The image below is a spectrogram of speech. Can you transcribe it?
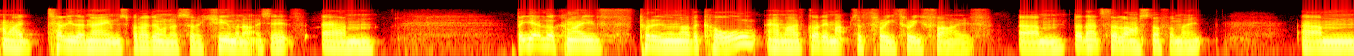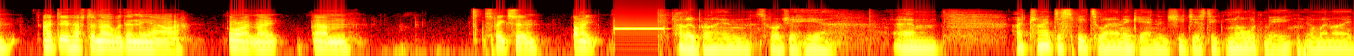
I might tell you their names, but I don't want to sort of humanize it. Um, but yeah, look, I've put in another call and I've got him up to three three five. Um, but that's the last offer, mate. Um, I do have to know within the hour. All right, mate. Um, speak soon. Bye. Hello, Brian. It's Roger here. Um, I tried to speak to Anne again, and she just ignored me. And when I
